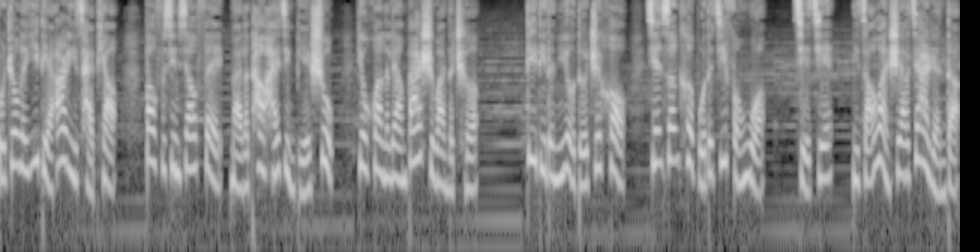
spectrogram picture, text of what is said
我中了一点二亿彩票，报复性消费买了套海景别墅，又换了辆八十万的车。弟弟的女友得知后，尖酸刻薄的讥讽我：“姐姐，你早晚是要嫁人的，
